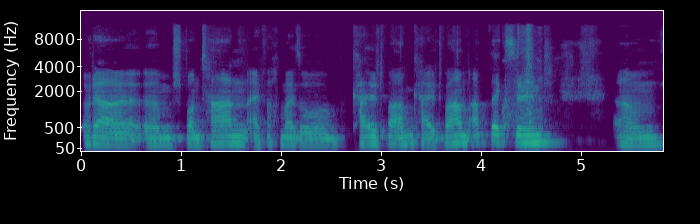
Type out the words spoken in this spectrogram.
oder ähm, spontan einfach mal so kalt, warm, kalt, warm, abwechselnd. Ähm,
